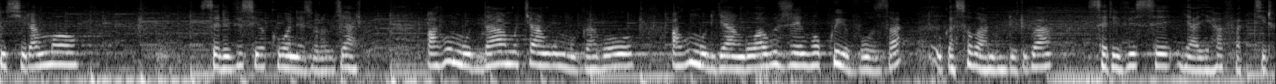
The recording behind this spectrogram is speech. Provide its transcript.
dushyiramo serivisi yo kuboneza urubyaro. Aho umudamu cyangwa umugabo aho umuryango waba uje nko kwivuza ugasobanurirwa serivisi yayihafatira.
